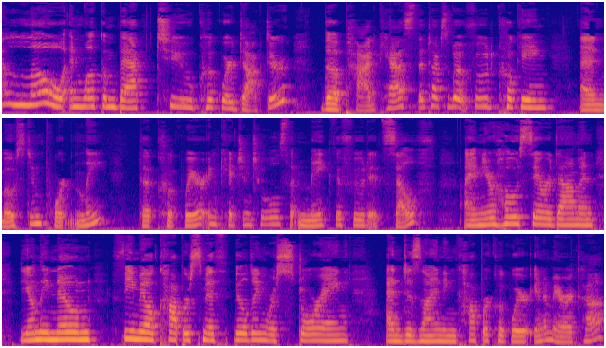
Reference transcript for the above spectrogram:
Hello, and welcome back to Cookware Doctor, the podcast that talks about food, cooking, and most importantly, the cookware and kitchen tools that make the food itself. I am your host, Sarah Dahman, the only known female coppersmith building, restoring, and designing copper cookware in America.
